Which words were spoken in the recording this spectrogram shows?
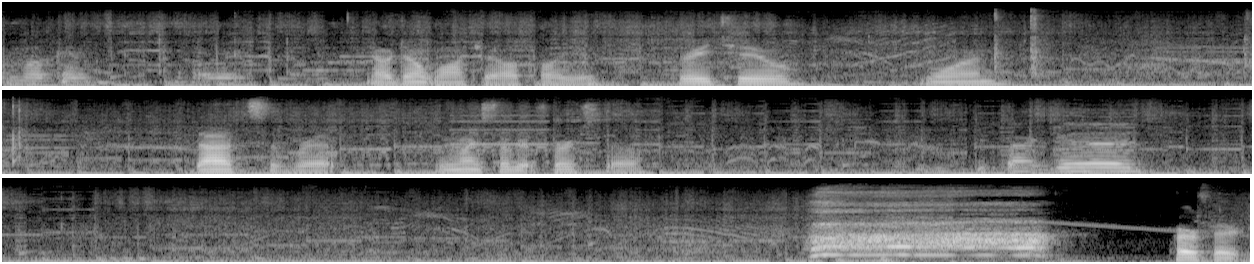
I'm looking it. No, don't watch it, I'll call you. Three, two, one. That's a rip. We might still get first though. These aren't good. Perfect.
